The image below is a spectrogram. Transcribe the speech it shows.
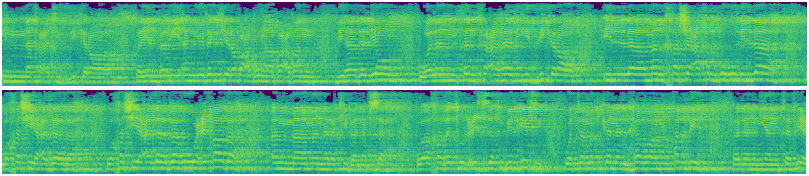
إن نفعت الذكرى. فينبغي أن يذكر بعضنا بعضا بهذا اليوم ولن تنفع هذه الذكرى إلا من خشع قلبه لله وخشي عذابه وخشي عذابه وعقابه. أما من ركب نفسه وأخذته العزة بالإثم وتمكن الهوى من قلبه فلن ينتفع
